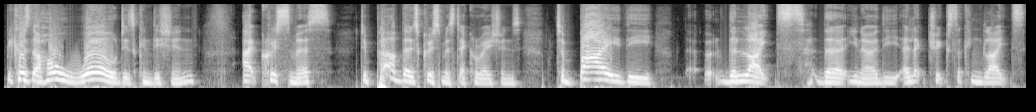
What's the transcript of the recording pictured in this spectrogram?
Because the whole world is conditioned at Christmas to put up those Christmas decorations, to buy the the lights, the you know the electric sucking lights.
